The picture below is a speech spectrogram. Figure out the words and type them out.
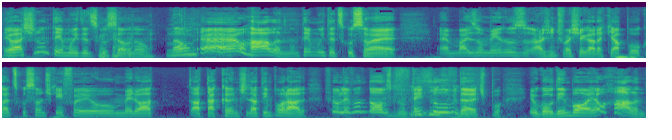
Eu acho que não tem muita discussão não. Não? É, é o Haaland, não tem muita discussão. É, é mais ou menos, a gente vai chegar daqui a pouco, a discussão de quem foi o melhor at- atacante da temporada. Foi o Lewandowski, não tem dúvida. tipo, e o Golden Boy é o Haaland.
